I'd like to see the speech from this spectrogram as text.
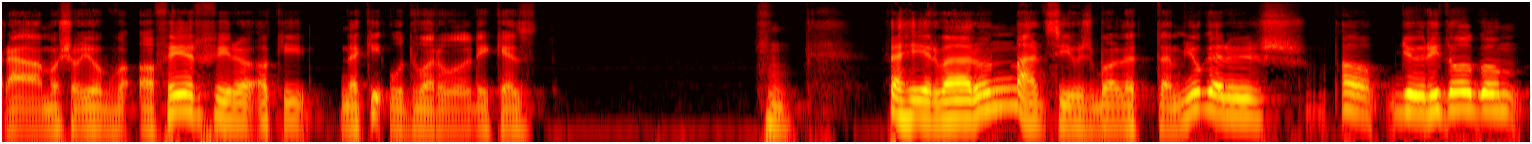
rámosolyogva a férfira, aki neki udvarolni kezd. Hm, Fehérváron márciusban lettem jogerős, a győri dolgom...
